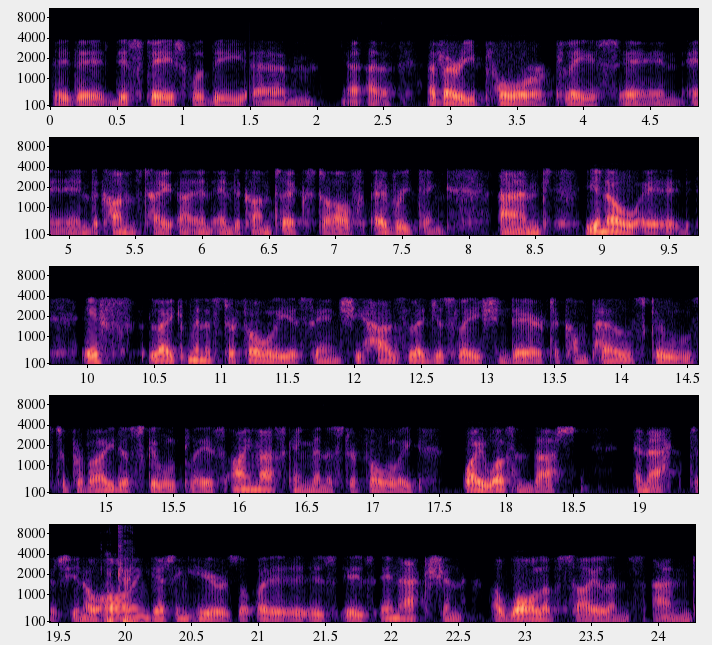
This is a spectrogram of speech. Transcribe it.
the, the, this state will be um, a, a, very poor place in, in the context in, in, the context of everything. And you know, if like Minister Foley is saying, she has legislation there to compel schools to provide a school place. I'm asking Minister Foley, why wasn't that? Enacted. You know, okay. all I'm getting here is, is is inaction, a wall of silence, and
